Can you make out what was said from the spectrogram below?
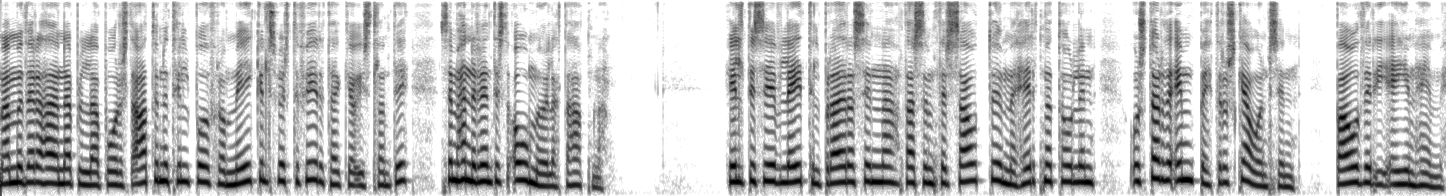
Memmu þeirra hafði nefnilega borist atvinnutilbúð frá mikilsvirtu fyrirtæki á Íslandi sem henni reyndist ómögulegt að hafna. Hildi Sif leið til bræðra sinna þar sem þeir sátu með heyrnatólinn og störðu einbeittir á skjáan sinn, báðir í eigin heimi.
